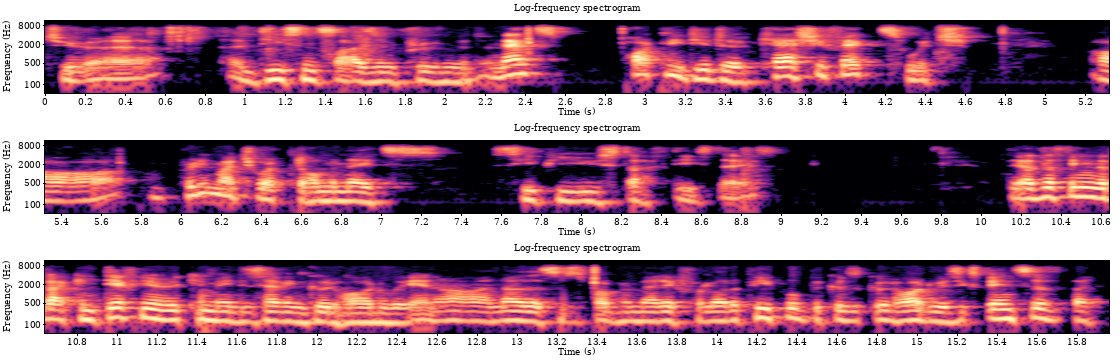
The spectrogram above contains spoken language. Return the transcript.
to a, a decent size improvement, and that's partly due to cache effects, which are pretty much what dominates CPU stuff these days. The other thing that I can definitely recommend is having good hardware. And I know this is problematic for a lot of people because good hardware is expensive, but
